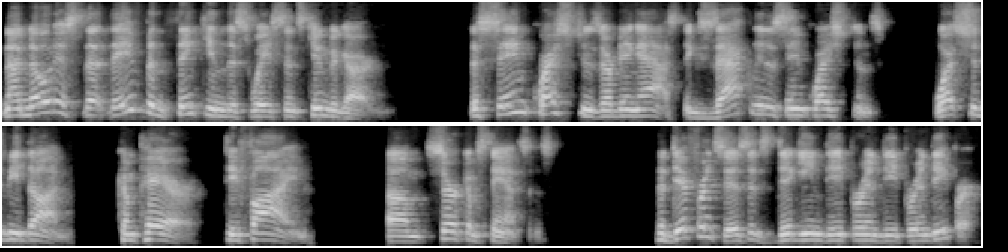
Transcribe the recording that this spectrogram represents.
Now, notice that they've been thinking this way since kindergarten. The same questions are being asked, exactly the same questions. What should be done? Compare, define, um, circumstances. The difference is it's digging deeper and deeper and deeper.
